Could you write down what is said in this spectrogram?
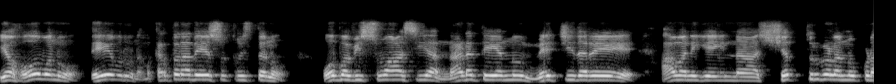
ಯಹೋವನು ದೇವರು, ನಮ್ಮ ಕರ್ತನಾದ ಯೇಸು ಕ್ರಿಸ್ತನು ಒಬ್ಬ ವಿಶ್ವಾಸಿಯ ನಡತೆಯನ್ನು ಮೆಚ್ಚಿದರೆ ಅವನಿಗೆ ಇನ್ನ ಶತ್ರುಗಳನ್ನು ಕೂಡ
